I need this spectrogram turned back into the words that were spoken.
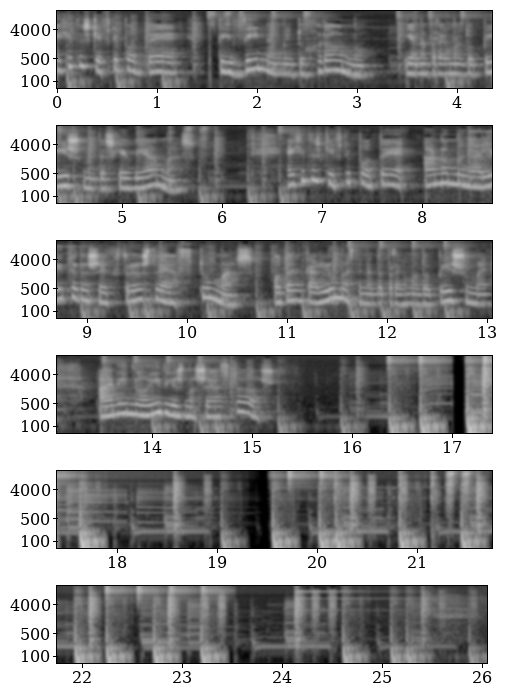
Έχετε σκεφτεί ποτέ τη δύναμη του χρόνου για να πραγματοποιήσουμε τα σχέδιά μας; Έχετε σκεφτεί ποτέ αν ο μεγαλύτερος εχθρός του εαυτού μας όταν καλούμαστε να τα πραγματοποιήσουμε αν είναι ο ίδιος μας ο εαυτός;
